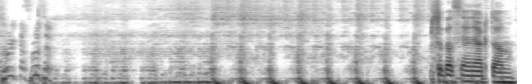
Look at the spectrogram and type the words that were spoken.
Trójka z plusem. Sebastian, jak tam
